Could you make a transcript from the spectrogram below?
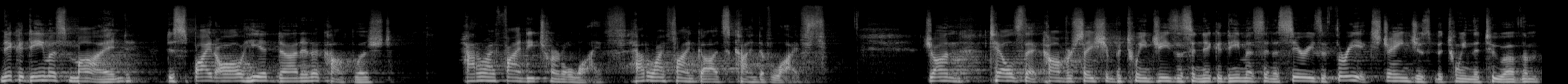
Nicodemus' mind, despite all he had done and accomplished. How do I find eternal life? How do I find God's kind of life? John tells that conversation between Jesus and Nicodemus in a series of three exchanges between the two of them.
